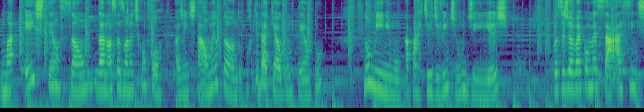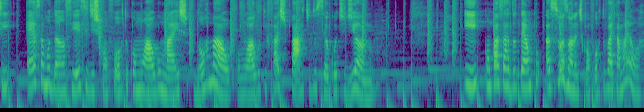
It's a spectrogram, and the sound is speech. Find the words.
uma extensão da nossa zona de conforto. A gente está aumentando, porque daqui a algum tempo, no mínimo a partir de 21 dias, você já vai começar a sentir essa mudança e esse desconforto como algo mais normal, como algo que faz parte do seu cotidiano. E, com o passar do tempo, a sua zona de conforto vai estar tá maior.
